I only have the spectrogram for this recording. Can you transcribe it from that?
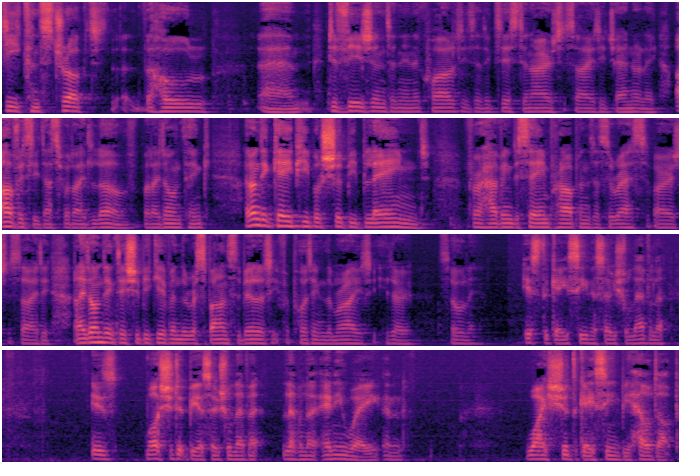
deconstruct the whole um, divisions and inequalities that exist in Irish society generally. Obviously, that's what I'd love, but I don't think I don't think gay people should be blamed for having the same problems as the rest of Irish society, and I don't think they should be given the responsibility for putting them right either. Solely, is the gay scene a social leveler? Is well, should it be a social level, leveler anyway? And why should the gay scene be held up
